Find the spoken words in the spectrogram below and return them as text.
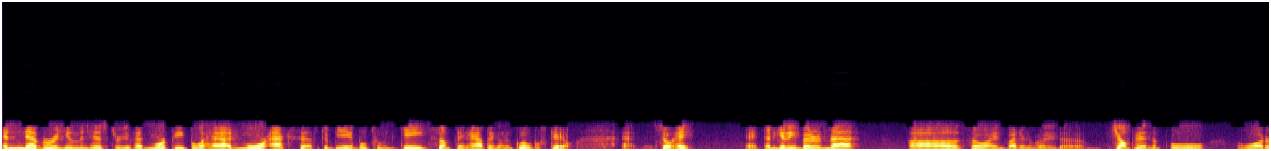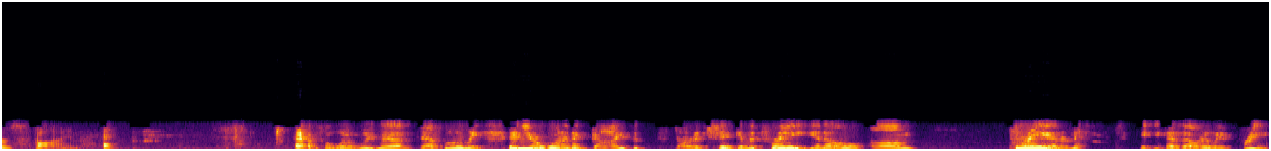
and never in human history have had more people had more access to be able to engage something happening on a global scale. So hey, it doesn't get any better than that. Uh, so I invite everybody to jump in the pool. The water's fine. Absolutely, man. Absolutely. And you're one of the guys that started shaking the tree, you know? Um, free internet, you know, at least free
